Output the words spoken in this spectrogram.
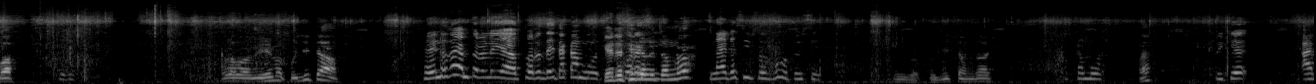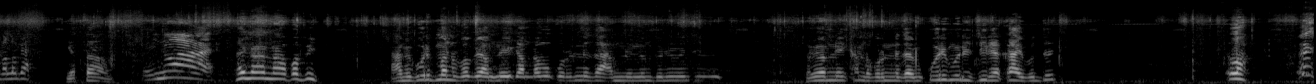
বাহ হ্যালো ভাবি হেমা খুঁজিতাম। হেই না দেম তোর লইয়া তোর দেইতা কাম কেটে শিখে লিতাম না? না এটা শিখছস বহুত হইছে। খুঁজিতাম যাই। কাম হ্যাঁ? তুই কে আই ভালো গা যেতাম এই নয়। এই না না ভাবি আমি গরিব মানুষ ভাবি আপনি এই কামটা আমি করি না যা আপনি নিলাম তুমি ভাবি আপনি এই কামটা করি না যা আমি করি মরি চিড়ে খাই বুঝতে এই।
